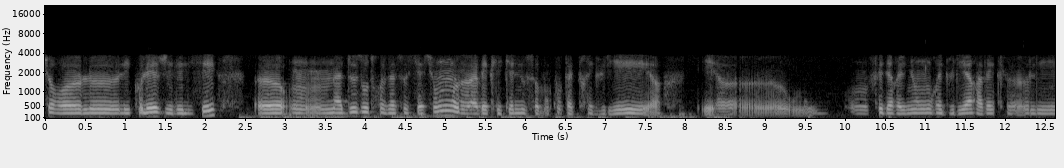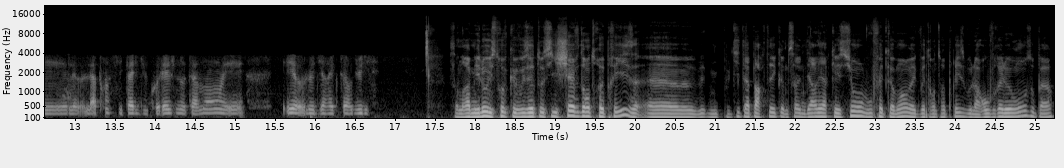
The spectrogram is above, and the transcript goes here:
sur le, les collèges et les lycées, euh, on, a deux autres associations euh, avec lesquelles nous sommes en contact régulier et, euh, on fait des réunions régulières avec les, la principale du collège notamment et, et le directeur du lycée. Sandra Milo, il se trouve que vous êtes aussi chef d'entreprise. Euh, une petite aparté comme ça, une dernière question. Vous faites comment avec votre entreprise? Vous la rouvrez le 11 ou pas?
